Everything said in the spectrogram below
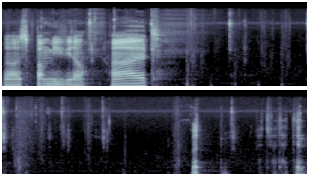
Da ist Bambi wieder. Halt. Was, was war das denn?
